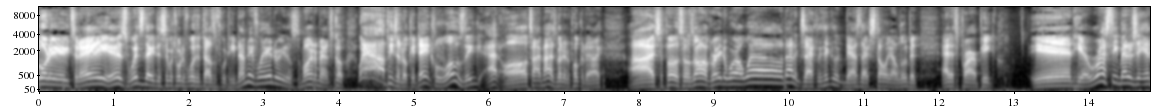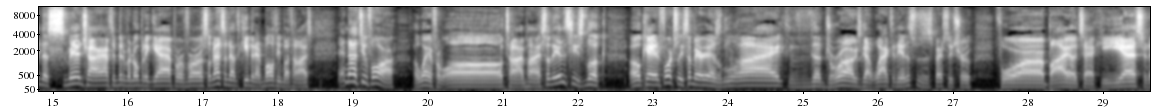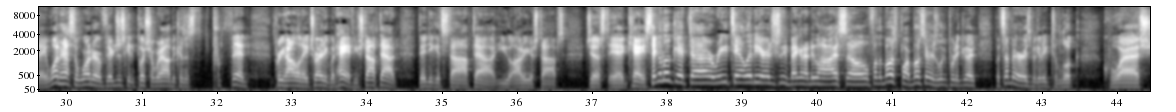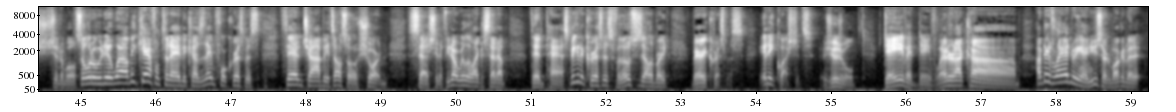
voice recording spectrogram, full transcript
week. Today is Wednesday, December 24, 2014. I'm Dave Landry. This is the Market Man. Let's go. Well, pizza no day closing at all-time highs. Better than poker day, I suppose. So it's all great in the world. Well, not exactly. I think the NASDAQ stalling out a little bit at its prior peak in here. Rusty managed to end a smidge higher after a bit of an opening gap reversal. That's enough to keep it at multi-month highs and not too far away from all-time highs. So the indices look okay. Unfortunately, some areas like the drugs got whacked in here. This was especially true for biotech yesterday. One has to wonder if they're just getting pushed around because it's thin pre-holiday trading. But hey, if you stopped out, then you get stopped out. You honor your stops just in case. Take a look at uh, retail in here. Just banging a new high. So for the most part, most areas look pretty good, but some areas beginning to look questionable. So what do we do? Well, be careful today because the day before Christmas, thin, choppy. It's also a shortened session. If you don't really like a setup, then pass. Speaking of Christmas, for those who celebrate, Merry Christmas. Any questions? As usual, Dave at DaveLandry.com. I'm Dave Landry, and you started Market Minute.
